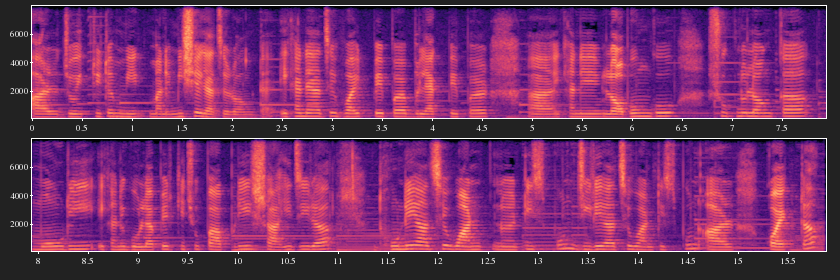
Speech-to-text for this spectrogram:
আর জয়িত্রীটা মি- মানে মিশে গেছে রঙটা এখানে আছে হোয়াইট পেপার, ব্ল্যাক পেপার এখানে লবঙ্গ, শুকনো লঙ্কা, মৌরি, এখানে গোলাপের কিছু পাপড়ি, শাহি জিরা, ধনে আছে ওয়ান টিস্পুন জিরে আছে ওয়ান টিস্পুন আর কয়েকটা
